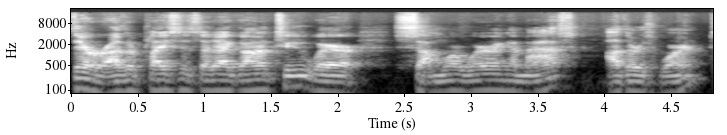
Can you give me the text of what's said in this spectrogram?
There are other places that I've gone to where some were wearing a mask, others weren't.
